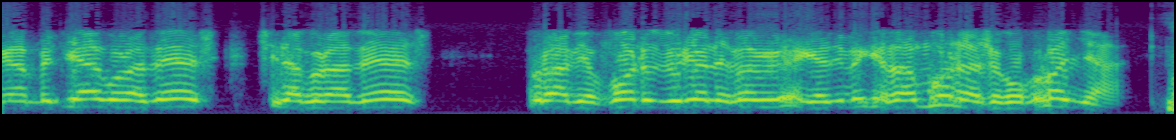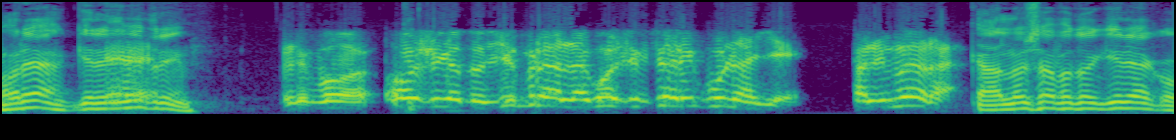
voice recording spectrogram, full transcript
Αγαπητοί ακροατές, συνακροατές του ραδιοφώνου του Real FM, γιατί είμαι και θαμώνας έχω χρόνια. Ωραία Ε. κύριε Δημήτρη. Λοιπόν, όσο για τον Τζίπρα, αλλά εγώ στη φτέρη κούναγε. Καλημέρα. Καλό Σαββατοκύριακο.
